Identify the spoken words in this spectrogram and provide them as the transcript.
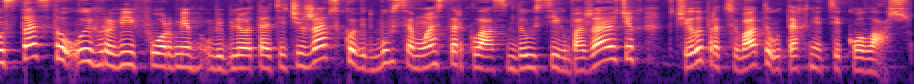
Мистецтво у ігровій формі у бібліотеці Чижевського відбувся майстер-клас, де усіх бажаючих вчили працювати у техніці колаж.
